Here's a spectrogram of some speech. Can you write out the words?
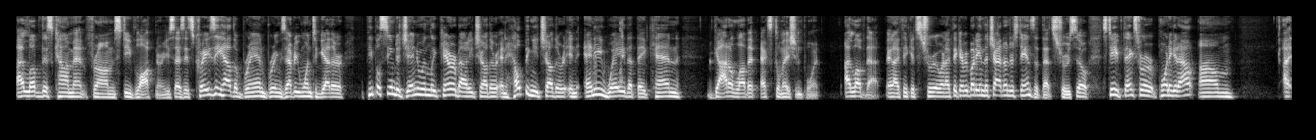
I love this comment from Steve Lochner. He says, It's crazy how the brand brings everyone together people seem to genuinely care about each other and helping each other in any way that they can. Gotta love it! Exclamation point. I love that. And I think it's true. And I think everybody in the chat understands that that's true. So, Steve, thanks for pointing it out. Um, I,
